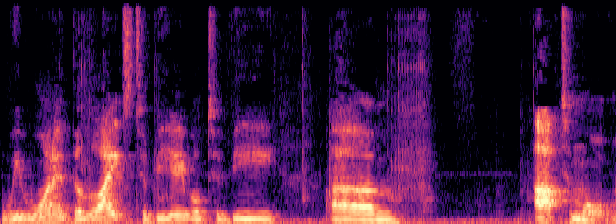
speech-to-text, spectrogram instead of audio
We wanted the lights to be able to be um, optimal,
